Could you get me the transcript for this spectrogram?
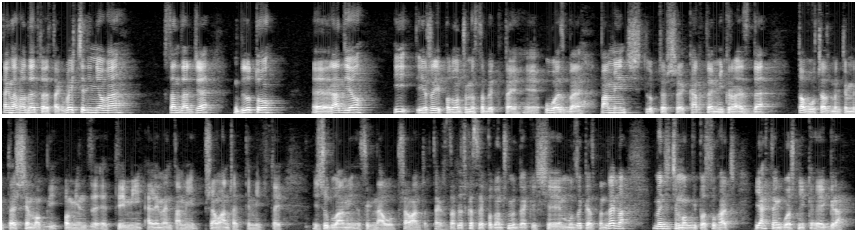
Tak naprawdę to jest tak, wejście liniowe w standardzie, Bluetooth, radio i jeżeli podłączymy sobie tutaj USB pamięć lub też kartę microSD, to wówczas będziemy też się mogli pomiędzy tymi elementami przełączać, tymi tutaj źródłami sygnału przełączać. Także za chwileczkę sobie podłączymy do jakiejś e, muzykę z pendrive'a i będziecie mogli posłuchać, jak ten głośnik e, gra.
